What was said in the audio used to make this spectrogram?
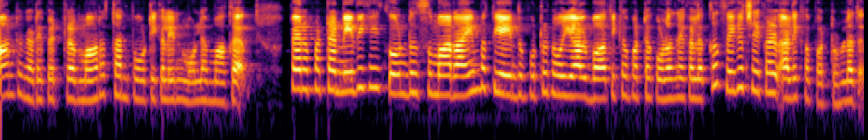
ஆண்டு நடைபெற்ற மாரத்தான் போட்டிகளின் மூலமாக பெறப்பட்ட நிதியை கொண்டு சுமார் ஐம்பத்தி ஐந்து புற்றுநோயால் பாதிக்கப்பட்ட குழந்தைகளுக்கு சிகிச்சைகள் அளிக்கப்பட்டுள்ளது.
